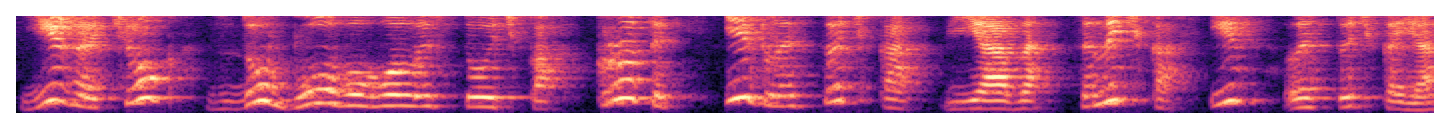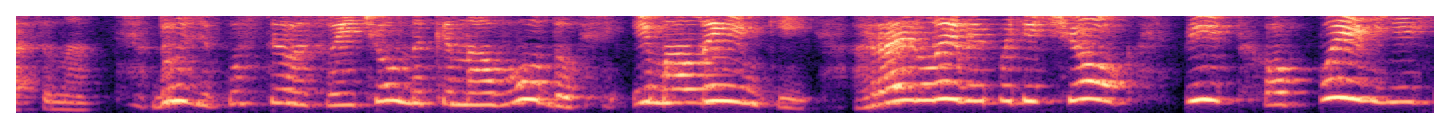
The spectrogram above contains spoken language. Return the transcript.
їжачок з дубового листочка, кротик із листочка в'яза, синичка із листочка ясена. Друзі пустили свої човники на воду, і маленький, грайливий потічок підхопив їх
